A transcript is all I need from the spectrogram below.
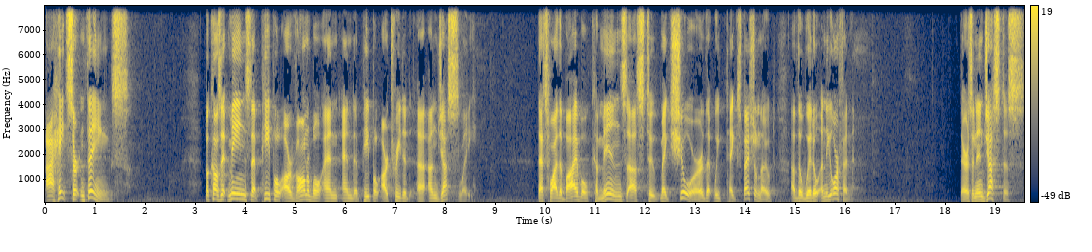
I hate certain things. Because it means that people are vulnerable and, and that people are treated uh, unjustly. That's why the Bible commends us to make sure that we take special note of the widow and the orphan. There's an injustice,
